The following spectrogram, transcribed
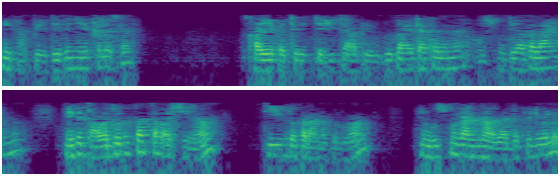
මේක අපේ දෙවෙනි එකලස කය පැතිරිච්ච හිත අපි උඩුකයට කරන හුස්ම දිහා බලන්න මේක තවදුරටත් අවශ්‍ය නම් තීව්‍ර කරන්න පුළුවන්. මේ හුස්ම ගන්නා වැඩ පිළිවෙල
